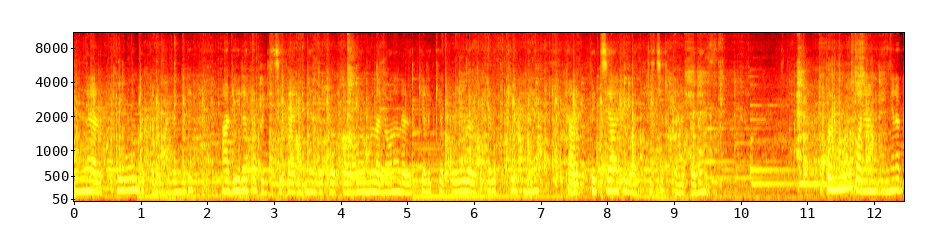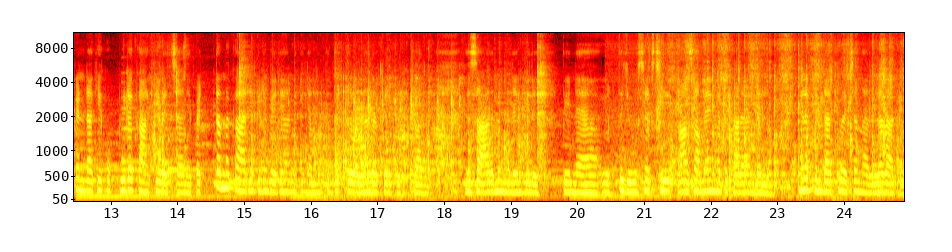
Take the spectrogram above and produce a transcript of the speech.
ഇങ്ങനെ ഇളക്കിക്കൊണ്ടിരിക്കണം അല്ലെങ്കിൽ അടിയിലൊക്കെ പിടിച്ച് കരിഞ്ഞ് എന്തൊക്കെ നമ്മൾ നല്ലോണം ഇളക്കി ഇളക്കി എപ്പോഴും ഇളക്കി ഇളക്കി ഇങ്ങനെ തിളപ്പിച്ചായിട്ട് വറ്റിച്ചെടുക്കണം കേട്ടോ അപ്പോൾ ഇങ്ങോട്ട് പറയുകയാണെങ്കിൽ ഇങ്ങനെയൊക്കെ ഉണ്ടാക്കി കുപ്പിയിലൊക്കെ ആക്കി വെച്ചാൽ പെട്ടെന്ന് കാര്യത്തിന് വരികയാണെങ്കിൽ നമുക്കിതിട്ട് വെള്ളം കലക്കി കൊടുക്കാമല്ലോ ഇത് സാധനം ഇല്ലെങ്കിൽ പിന്നെ എടുത്ത് ജ്യൂസ് അടിച്ച് ആ സമയം ഇങ്ങോട്ട് കളയണ്ടല്ലോ. ഇങ്ങനെയൊക്കെ ഉണ്ടാക്കി വെച്ചാൽ നല്ലതാട്ടോ.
